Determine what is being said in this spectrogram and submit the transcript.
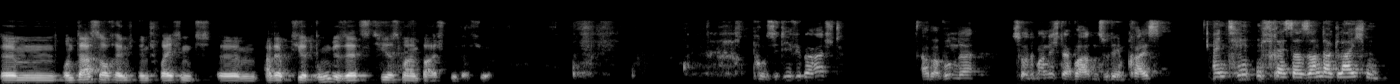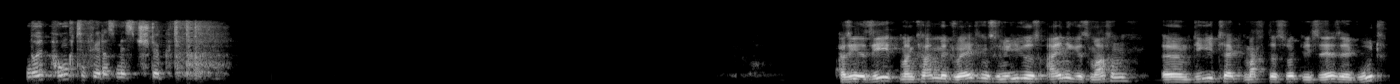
ähm, und das auch en entsprechend ähm, adaptiert umgesetzt. Hier ist mal ein Beispiel dafür. Positiv überrascht. Aber Wunder sollte man nicht erwarten zu dem Preis. Ein Tintenfresser sondergleichen. Null Punkte für das Miststück. Also ihr seht, man kann mit Ratings und Reviews einiges machen. Ähm, Digitech macht das wirklich sehr, sehr gut.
